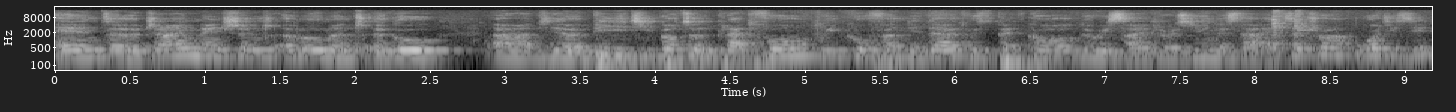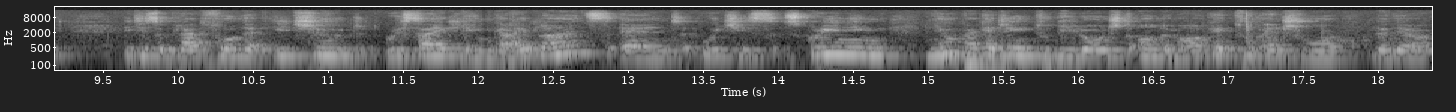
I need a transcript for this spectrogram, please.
And uh, Jan mentioned a moment ago uh, the PET bottle platform. We co-funded that with Petcore, the recyclers, UNESDA, etc. What is it? It is a platform that issued recycling guidelines and which is screening new packaging to be launched on the market to ensure that they are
